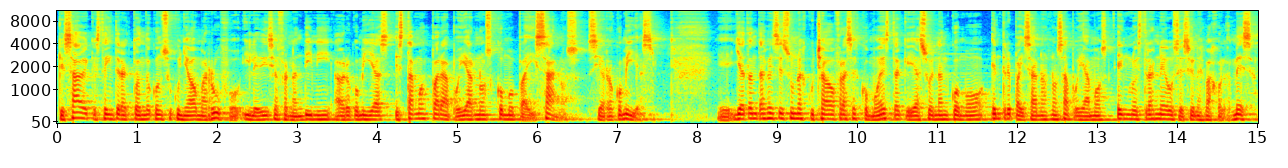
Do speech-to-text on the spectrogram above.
que sabe que está interactuando con su cuñado Marrufo y le dice a Fernandini, abro comillas, estamos para apoyarnos como paisanos, cierro comillas. Eh, ya tantas veces uno ha escuchado frases como esta que ya suenan como entre paisanos nos apoyamos en nuestras negociaciones bajo la mesa.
